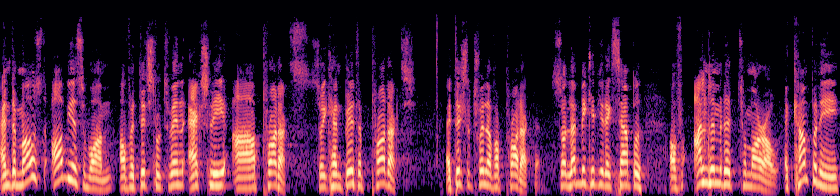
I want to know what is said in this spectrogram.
And the most obvious one of a digital twin actually are products. So you can build a product, a digital twin of a product. So let me give you an example of Unlimited Tomorrow, a company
